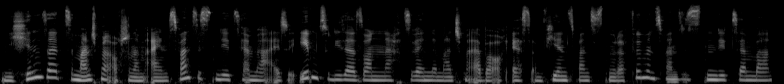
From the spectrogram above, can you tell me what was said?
mich hinsetze, manchmal auch schon am 21. Dezember, also eben zu dieser Sonnennachtswende, manchmal aber auch erst am 24. oder 25. Dezember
